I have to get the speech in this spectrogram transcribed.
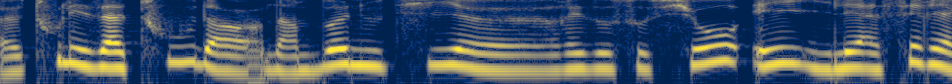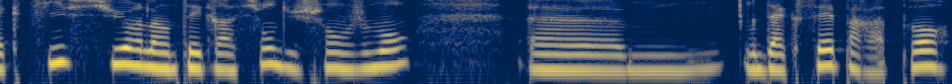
euh, tous les atouts d'un bon outil réseaux sociaux et il est assez réactif sur l'intégration du changement d'accès par rapport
